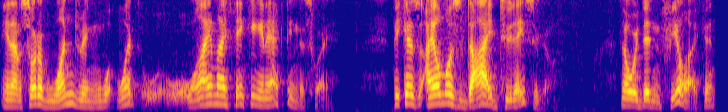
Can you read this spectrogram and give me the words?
And I'm sort of wondering, what, what, why am I thinking and acting this way? Because I almost died two days ago. Though it didn't feel like it.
